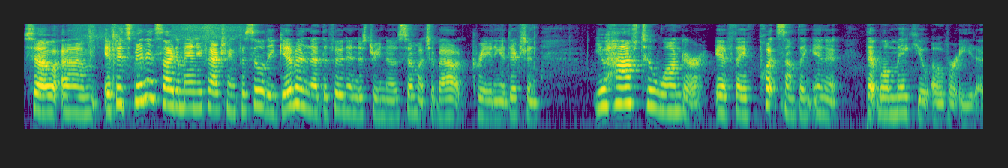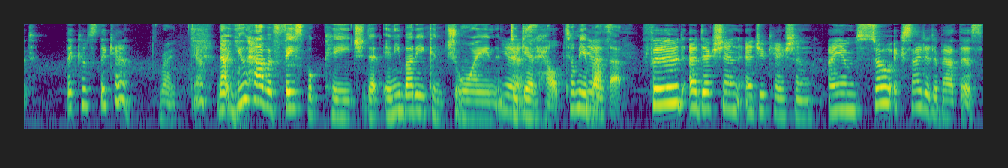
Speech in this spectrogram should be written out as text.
So um, if it's been inside a manufacturing facility, given that the food industry knows so much about creating addiction, you have to wonder if they've put something in it that will make you overeat it. Because they can. Right. Yeah. Now you have a Facebook page that anybody can join to get help. Tell me about that. Food addiction education. I am so excited about this.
